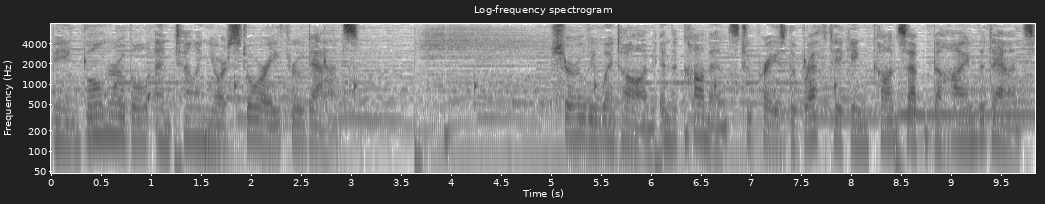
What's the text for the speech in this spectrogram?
being vulnerable and telling your story through dance. Shirley went on in the comments to praise the breathtaking concept behind the dance,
